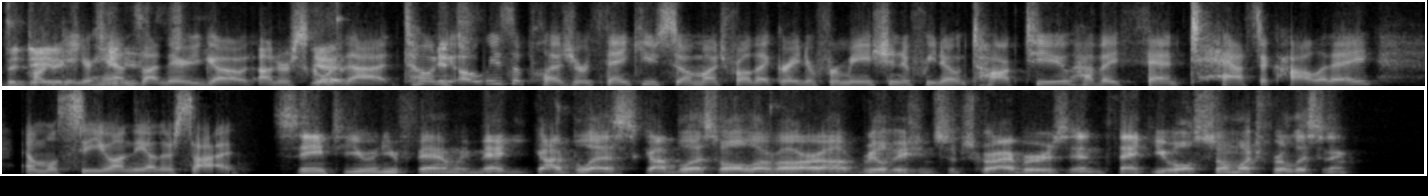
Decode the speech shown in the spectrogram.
the data hard to get your hands on. There you go. Underscore yeah, that. Tony, always a pleasure. Thank you so much for all that great information. If we don't talk to you, have a fantastic holiday and we'll see you on the other side. Same to you and your family, Maggie. God bless. God bless all of our uh, Real Vision subscribers. And thank you all so much for listening.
